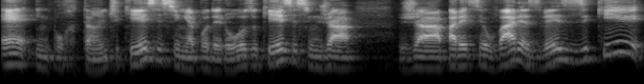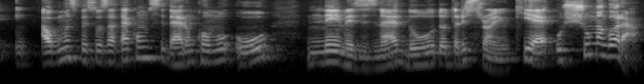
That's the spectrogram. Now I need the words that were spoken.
é importante, que esse sim é poderoso, que esse sim já já apareceu várias vezes e que algumas pessoas até consideram como o Nêmesis, né, do Doutor Estranho, que é o Shumagorá.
